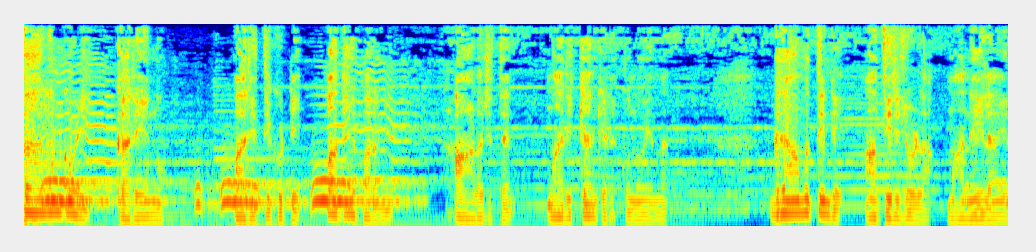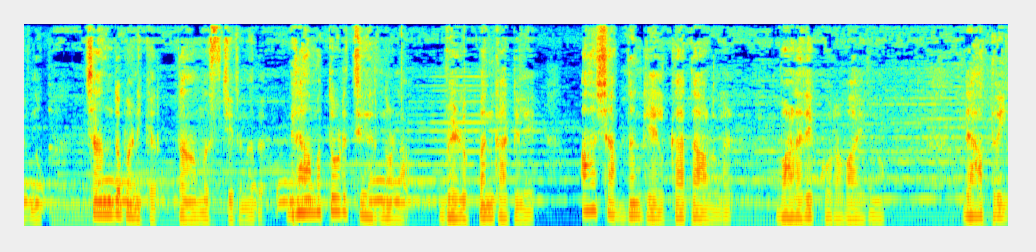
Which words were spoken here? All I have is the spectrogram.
കാലൻകോഴി കരയുന്നു. പരുത്തിക്കുട്ടി പതിയെ പറഞ്ഞു ആളൊരുത്തൻ മരിക്കാൻ കിടക്കുന്നു എന്ന്. ഗ്രാമത്തിന്റെ അതിരിലുള്ള മനയിലായിരുന്നു ചന്തുപണിക്കർ താമസിച്ചിരുന്നത്. ഗ്രാമത്തോട് ചേർന്നുള്ള വെളുപ്പൻ കാട്ടിലെ ആ ശബ്ദം കേൾക്കാത്ത ആളുകൾ വളരെ കുറവായിരുന്നു. രാത്രി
